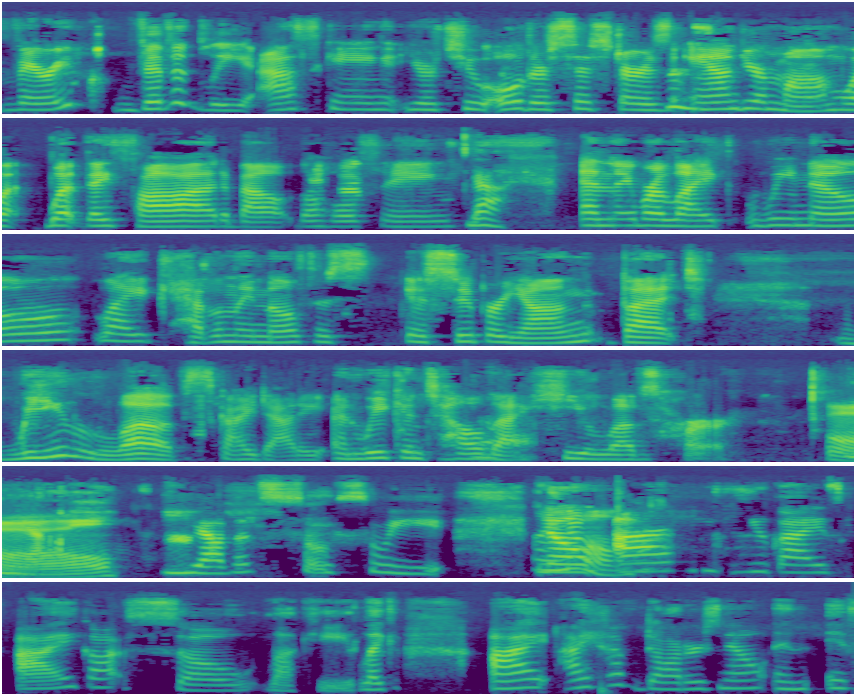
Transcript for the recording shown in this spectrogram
very vividly asking your two older sisters Hmm. and your mom what what they thought about the whole thing. Yeah. and they were like, "We know like Heavenly Milf is is super young, but." We love Sky Daddy, and we can tell that he loves her. Aw. Yeah, that's so sweet. I no, know. I you guys, I got so lucky. Like I I have daughters now and if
